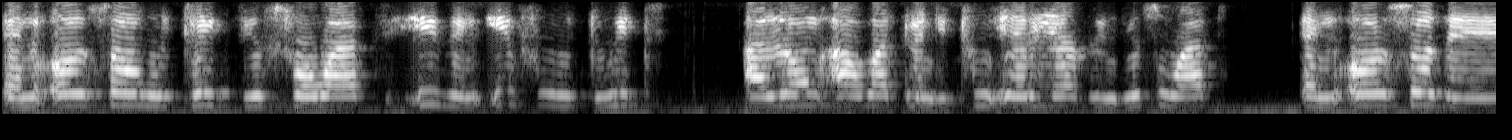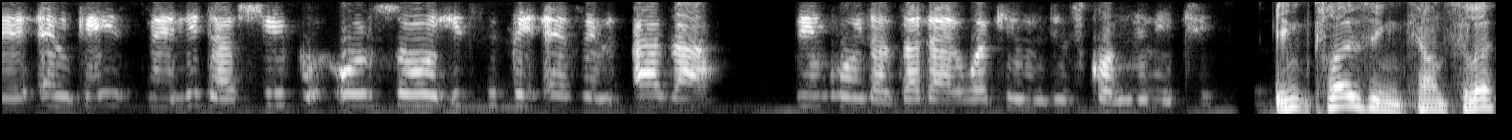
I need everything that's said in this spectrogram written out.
And also we take this forward, even if we do it along our 22 areas in this ward, and also the engage the leadership, also ECPS and other stakeholders that are working in this community. In closing, Councillor,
